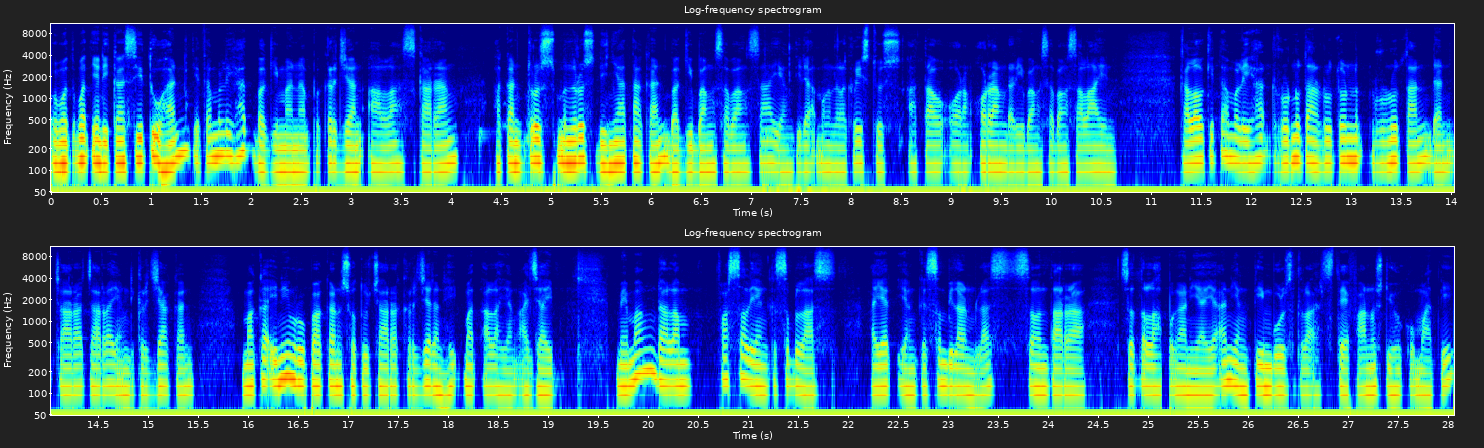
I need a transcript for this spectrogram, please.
Umat-umat yang dikasih Tuhan, kita melihat bagaimana pekerjaan Allah sekarang akan terus-menerus dinyatakan bagi bangsa-bangsa yang tidak mengenal Kristus atau orang-orang dari bangsa-bangsa lain. Kalau kita melihat runutan-runutan dan cara-cara yang dikerjakan, maka ini merupakan suatu cara kerja dan hikmat Allah yang ajaib. Memang dalam pasal yang ke-11 ayat yang ke-19 sementara setelah penganiayaan yang timbul setelah Stefanus dihukum mati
